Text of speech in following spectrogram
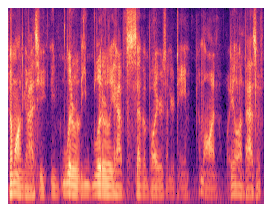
Come on, guys. You, you literally you literally have seven players on your team. Come on. Why are you on passive?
